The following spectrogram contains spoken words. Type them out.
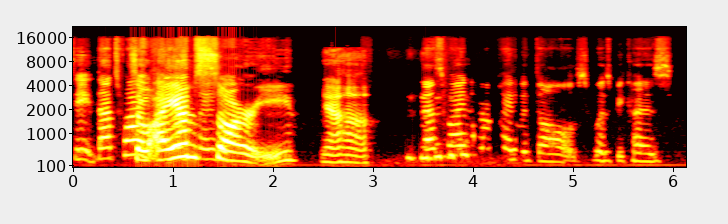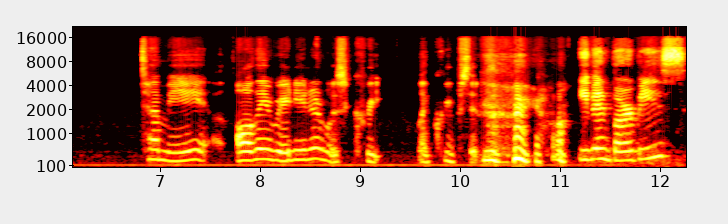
See, that's why. so I never am played with- sorry. Yeah, huh? That's why I never played with dolls was because, to me, all they radiated was creep, like creep city. Yeah. Even Barbies?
